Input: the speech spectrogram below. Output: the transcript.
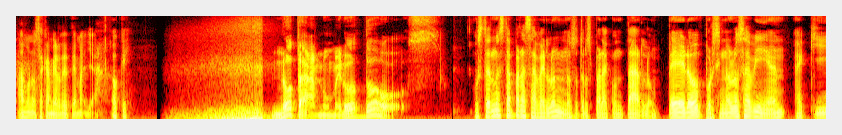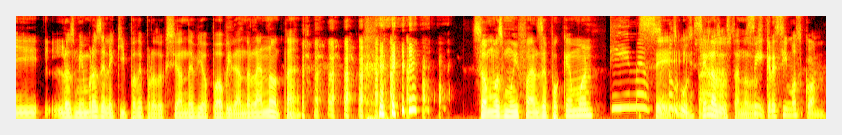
Vámonos a cambiar de tema ya. Ok. Nota número 2. Usted no está para saberlo ni nosotros para contarlo, pero por si no lo sabían, aquí los miembros del equipo de producción de Biopop y dando la nota somos muy fans de Pokémon. Sí, me- sí Sí, nos gusta. sí nos gusta, nos sí, gusta. crecimos con.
